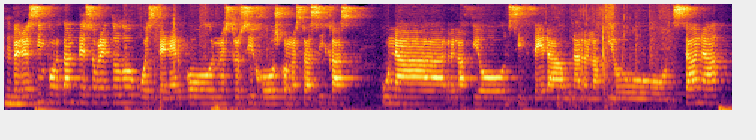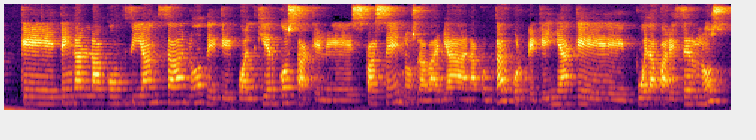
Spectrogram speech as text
Pero es importante sobre todo pues tener con nuestros hijos, con nuestras hijas, una relación sincera, una relación sana, que tengan la confianza ¿no? de que cualquier cosa que les pase nos la vayan a contar, por pequeña que pueda parecernos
